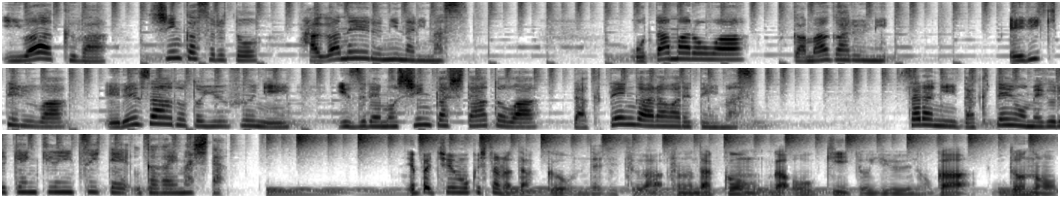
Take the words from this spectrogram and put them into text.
イワークは進化するとハガネールになります。オタマロはガマガルに。エリキテルはエレザードというふうにいずれも進化した後は濁点が現れています。さらに濁点をめぐる研究について伺いました。やっぱり注目したのは濁音で実はその濁音が大きいというのがどの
